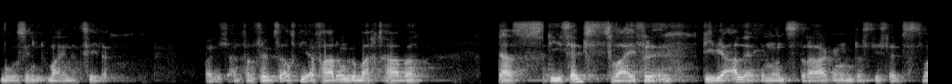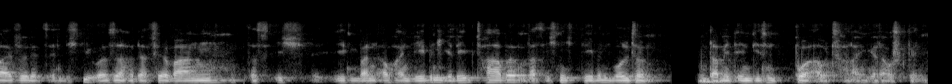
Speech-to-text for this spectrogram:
Wo sind meine Ziele? Weil ich einfach selbst auch die Erfahrung gemacht habe, dass die Selbstzweifel, die wir alle in uns tragen, dass die Selbstzweifel letztendlich die Ursache dafür waren, dass ich irgendwann auch ein Leben gelebt habe, was ich nicht leben wollte und damit in diesen Bore-out reingerauscht bin.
